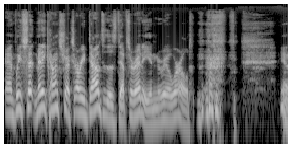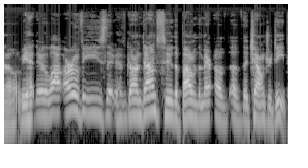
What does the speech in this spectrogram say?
and we've sent many constructs already down to those depths already in the real world. you know, we had there are a lot of ROVs that have gone down to the bottom of the of of the Challenger Deep.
